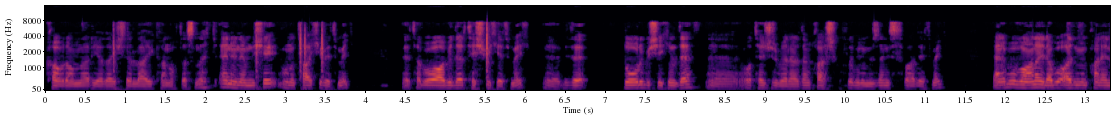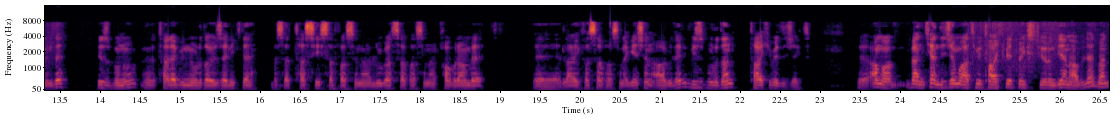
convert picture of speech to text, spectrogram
kavramlar ya da işte layıka noktasında en önemli şey onu takip etmek. E, tabii o abiler teşvik etmek. E, bir de doğru bir şekilde e, o tecrübelerden karşılıklı birimizden istifade etmek. Yani bu vanayla bu admin panelinde biz bunu e, Taleb-i Nur'da özellikle mesela tasih safhasına, lügat safhasına, kavram ve e, layıka safhasına geçen abileri biz buradan takip edecektik. E, ama ben kendi cemaatimi takip etmek istiyorum diyen abiler ben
